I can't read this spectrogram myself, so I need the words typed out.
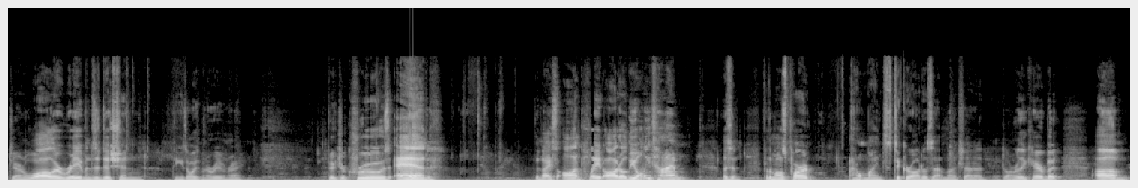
Darren Waller, Ravens edition. I think he's always been a Raven, right? Victor Cruz, and the nice on-plate auto. The only time, listen, for the most part, I don't mind sticker autos that much. I don't really care, but um,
